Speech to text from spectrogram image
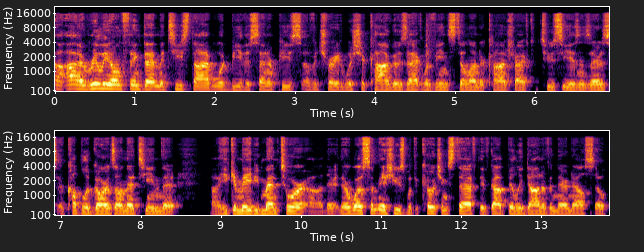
I really don't think that Matisse Thybulle would be the centerpiece of a trade with Chicago. Zach LaVine's still under contract for two seasons. There's a couple of guards on that team that uh, he can maybe mentor. Uh, there, there was some issues with the coaching staff. They've got Billy Donovan there now, so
